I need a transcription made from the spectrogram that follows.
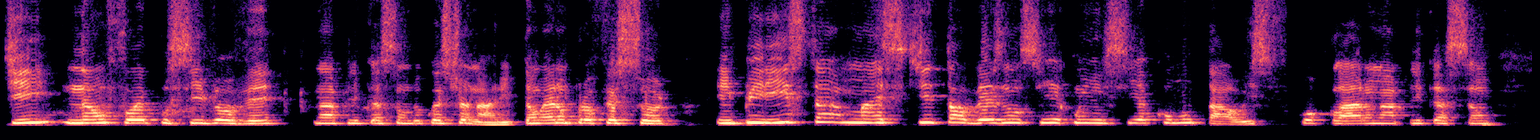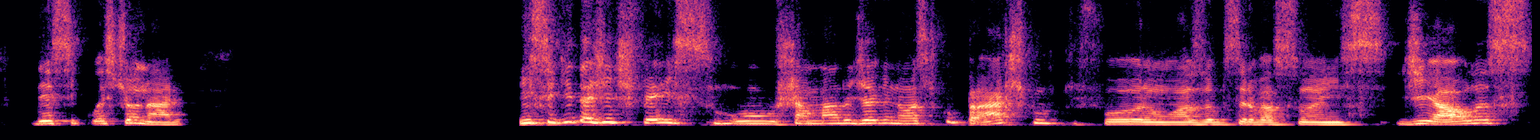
que não foi possível ver na aplicação do questionário. Então, era um professor empirista, mas que talvez não se reconhecia como tal. Isso ficou claro na aplicação desse questionário. Em seguida, a gente fez o chamado diagnóstico prático, que foram as observações de aulas.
